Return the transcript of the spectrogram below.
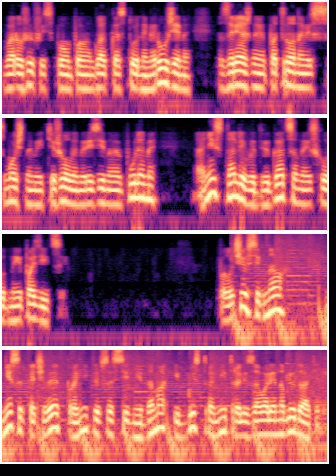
Вооружившись помповыми гладкоствольными ружьями, заряженными патронами с мощными тяжелыми резиновыми пулями, они стали выдвигаться на исходные позиции. Получив сигнал, несколько человек проникли в соседние дома и быстро нейтрализовали наблюдателей,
